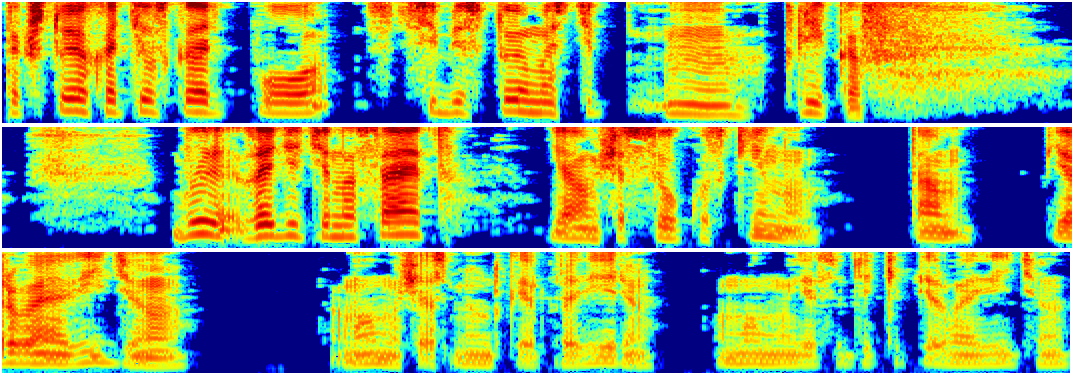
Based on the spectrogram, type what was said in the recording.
Так что я хотел сказать по себестоимости э, кликов. Вы зайдите на сайт, я вам сейчас ссылку скину, там первое видео, по-моему, сейчас минутку я проверю. По-моему, я все-таки первое видео.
